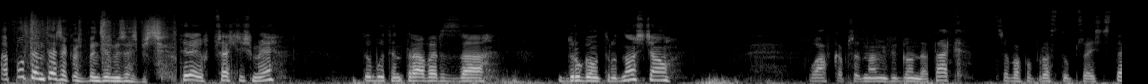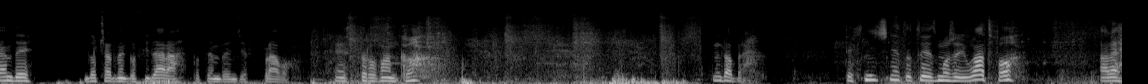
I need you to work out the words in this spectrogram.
A potem też jakoś będziemy rzeźbić. Tyle już przeszliśmy. Tu był ten trawers za drugą trudnością. Ławka przed nami wygląda tak. Trzeba po prostu przejść tędy do czarnego filara, potem będzie w prawo. Jest torowanko. No dobra. Technicznie to tu jest może i łatwo, ale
